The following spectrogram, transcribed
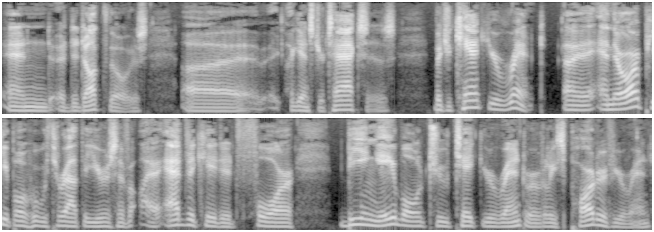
and uh, deduct those uh, against your taxes. but you can't your rent. Uh, and there are people who, throughout the years, have uh, advocated for being able to take your rent, or at least part of your rent,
